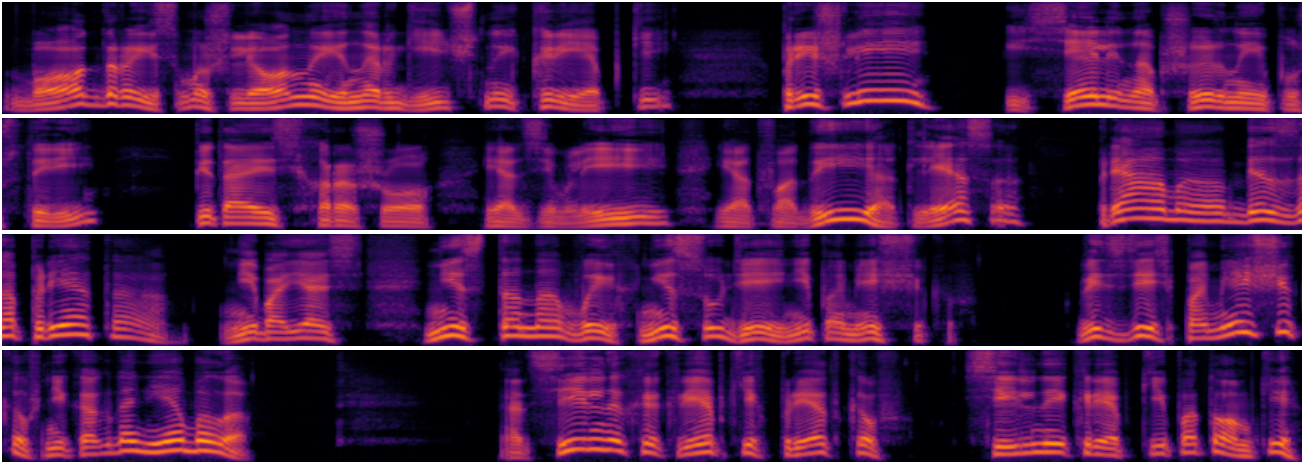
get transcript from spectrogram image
бодрый, смышленый, энергичный, крепкий. Пришли и сели на обширные пустыри, питаясь хорошо и от земли, и от воды, и от леса, прямо без запрета, не боясь ни становых, ни судей, ни помещиков. Ведь здесь помещиков никогда не было. От сильных и крепких предков сильные и крепкие потомки.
